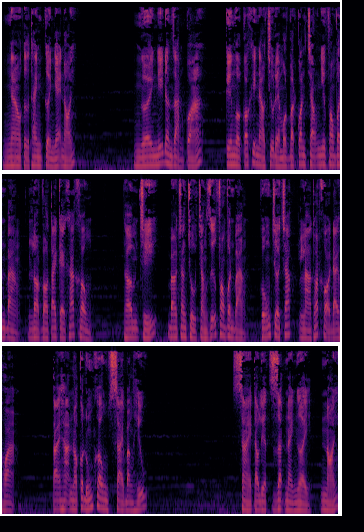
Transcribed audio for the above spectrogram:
Ngao tử thanh cười nhẹ nói, Người nghĩ đơn giản quá, Kim Ngột có khi nào chịu để một vật quan trọng như phong vân bảng Lọt vào tay kẻ khác không? Thậm chí, Bao trang chủ chẳng giữ phong vân bảng Cũng chưa chắc là thoát khỏi đại họa. Tại hạ nó có đúng không Xài bằng hữu? Xài tào liệt giật nảy người, Nói,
